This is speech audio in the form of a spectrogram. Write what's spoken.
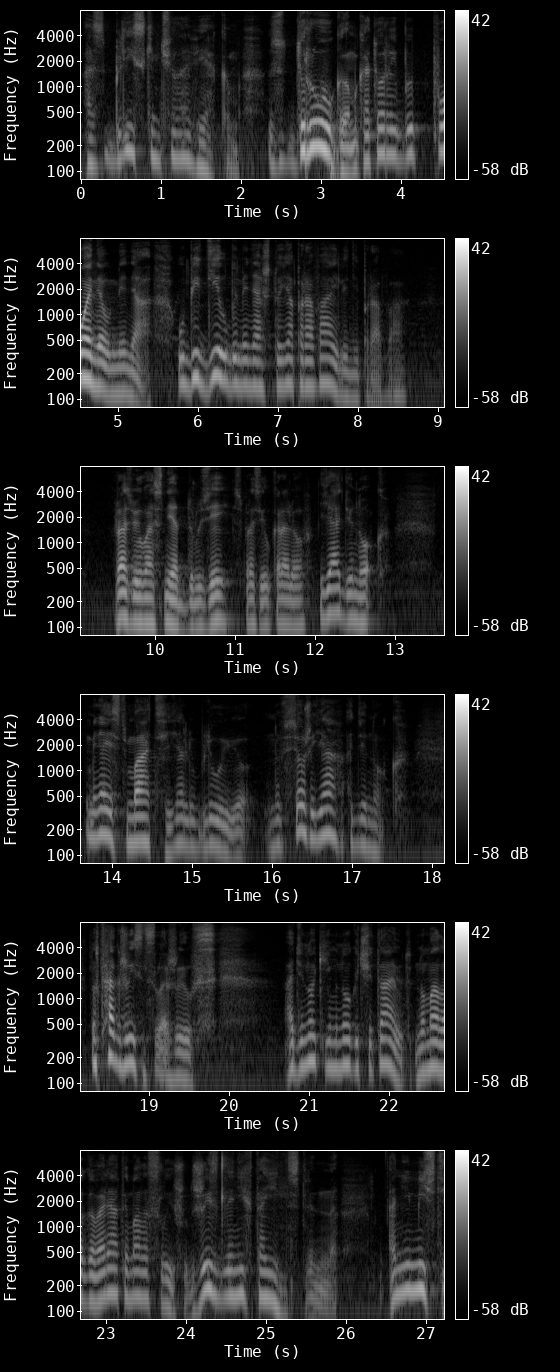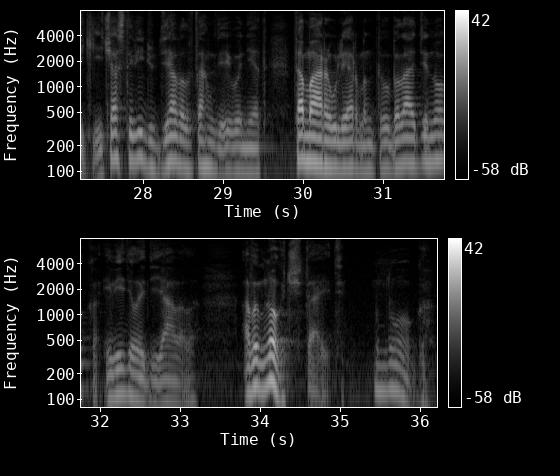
а с близким человеком, с другом, который бы понял меня, убедил бы меня, что я права или не права. «Разве у вас нет друзей?» – спросил Королев. «Я одинок. У меня есть мать, я люблю ее, но все же я одинок. Ну, так жизнь сложилась. Одинокие много читают, но мало говорят и мало слышат. Жизнь для них таинственна. Они мистики и часто видят дьявола там, где его нет. Тамара у Лермонтова была одинока и видела дьявола. А вы много читаете? Много.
